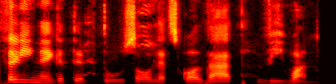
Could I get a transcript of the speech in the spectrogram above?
3, negative 2. So let's call that V1.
